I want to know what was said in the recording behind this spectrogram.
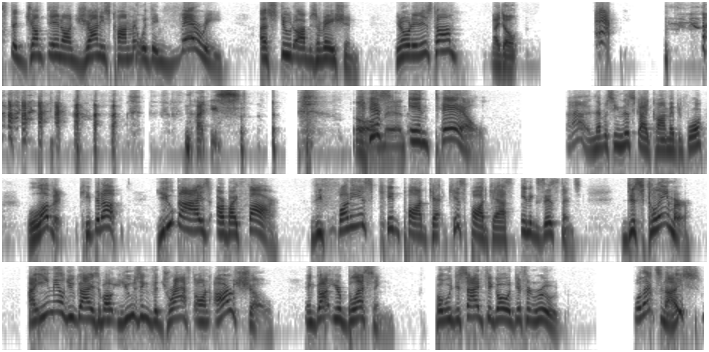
Costa jumped in on Johnny's comment with a very astute observation. You know what it is, Tom? I don't. nice. oh Kiss man. and tail. Ah, I've never seen this guy comment before. Love it. Keep it up. You guys are by far the funniest kid podcast, Kiss podcast in existence. Disclaimer I emailed you guys about using the draft on our show and got your blessing, but we decided to go a different route. Well, that's nice.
